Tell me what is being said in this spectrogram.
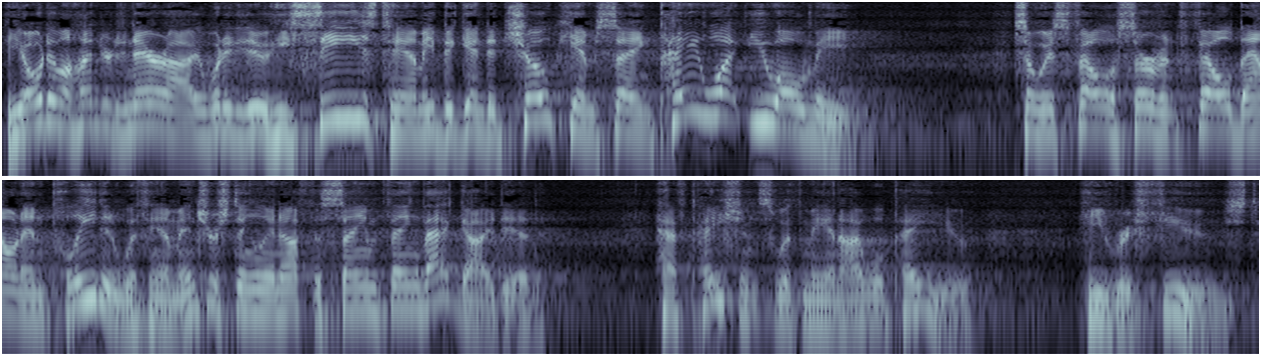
He owed him a hundred denarii. What did he do? He seized him. He began to choke him, saying, Pay what you owe me. So his fellow servant fell down and pleaded with him. Interestingly enough, the same thing that guy did. Have patience with me, and I will pay you. He refused.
